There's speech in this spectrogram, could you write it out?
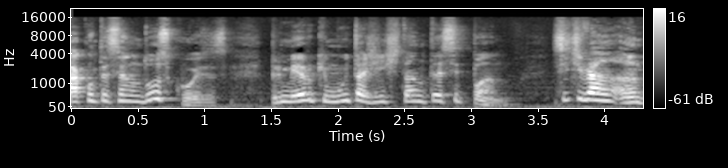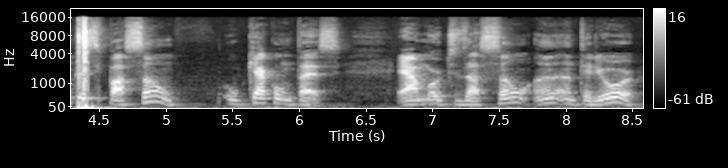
está acontecendo duas coisas. Primeiro que muita gente está antecipando. Se tiver antecipação, o que acontece? É a amortização anterior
